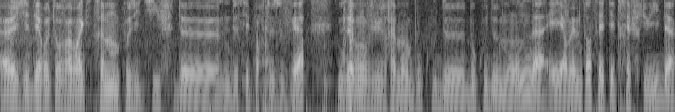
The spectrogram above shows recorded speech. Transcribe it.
euh, j'ai des retours vraiment extrêmement positifs de, de ces portes ouvertes. Nous avons vu vraiment beaucoup de, beaucoup de monde et en même temps ça a été très fluide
